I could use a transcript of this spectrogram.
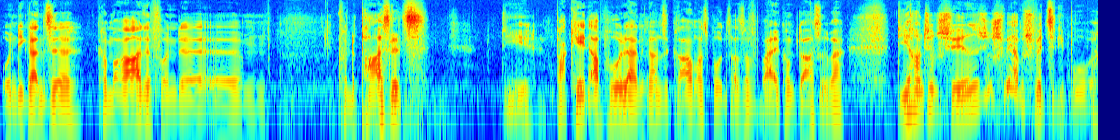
Und die ganze Kamerade von der, ähm, von den Parcels, die Paketabholer, der ganze Kram, was bei uns also vorbeikommt, da über, die haben schon schwer, schon schwer am Schwitzen, die Bube.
